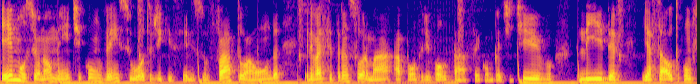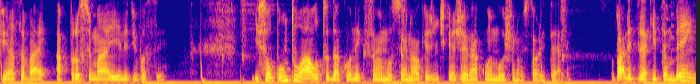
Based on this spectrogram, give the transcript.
emocionalmente, convence o outro de que se ele surfar a tua onda, ele vai se transformar a ponto de voltar a ser competitivo, líder, e essa autoconfiança vai aproximar ele de você. Isso é o ponto alto da conexão emocional que a gente quer gerar com o emotional storytelling. Vale dizer aqui também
